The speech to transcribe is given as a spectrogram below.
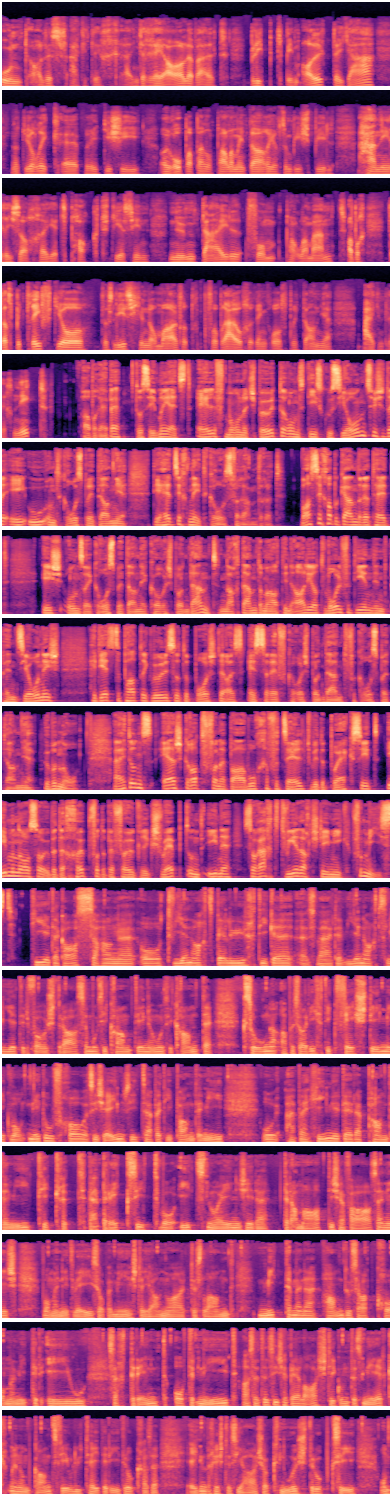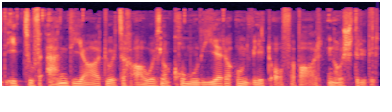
und alles eigentlich in der realen Welt bleibt beim Alten. Ja, natürlich äh, britische Europaparlamentarier zum Beispiel haben ihre Sachen jetzt packt, die sind nicht mehr Teil vom Parlament. Aber das betrifft ja das ein Normalverbraucher in Großbritannien eigentlich nicht. Aber eben, da sind wir jetzt elf Monate später und die Diskussion zwischen der EU und Großbritannien, die hat sich nicht groß verändert. Was sich aber geändert hat, ist unsere Großbritannien-Korrespondent. Nachdem der Martin Aliot wohlverdient in Pension ist, hat jetzt der Patrick Wülser den Posten als SRF-Korrespondent für Großbritannien übernommen. Er hat uns erst gerade vor ein paar Wochen erzählt, wie der Brexit immer noch so über den Köpfen der Bevölkerung schwebt und ihnen so recht die Weihnachtsstimmung vermisst. Hier in den Gassen hängen auch die Weihnachtsbeleuchtungen. Es werden Weihnachtslieder von Strassenmusikantinnen und Musikanten gesungen, aber so richtig Feststimmung will nicht aufkommen. Es ist einerseits eben die Pandemie und eben hinter dieser Pandemie ticket der Brexit, wo jetzt noch einmal in einer dramatischen Phase ist, wo man nicht weiß, ob am 1. Januar das Land mit einem Handelsabkommen mit der EU sich trennt oder nicht. Also das ist eine Belastung und das merkt man und ganz viele Leute haben den Eindruck, also eigentlich ist das Jahr schon genug Strupp gewesen und jetzt auf Ende Jahr tut sich alles noch kumulieren und wird offenbar noch drüber.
